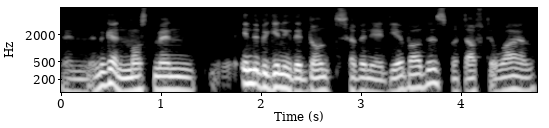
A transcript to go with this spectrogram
and and again most men in the beginning they don't have any idea about this but after a while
